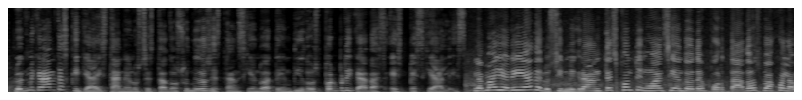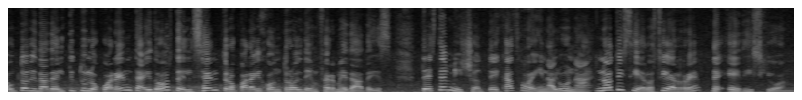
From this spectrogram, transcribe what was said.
Los migrantes que ya están en los Estados Unidos están siendo atendidos por brigadas especiales. La mayoría de los inmigrantes continúan siendo deportados bajo la autoridad del título 42 del Centro para el Control de Enfermedades. Desde Mission, Texas, Reina Luna, Noticiero Cierre de Edición.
